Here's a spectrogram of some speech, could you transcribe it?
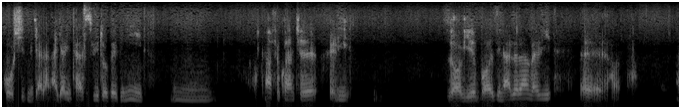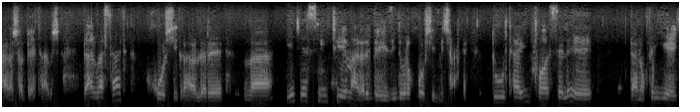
خورشید میگردن. اگر این تصویر رو ببینید من فکر کنم که خیلی زاویه بازی ندارم ولی الان شاید بهتر بشه. در وسط خورشید قرار داره و یه جسمی توی مدار بیزی دور خورشید میچرخه. دورترین فاصله در نقطه یک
